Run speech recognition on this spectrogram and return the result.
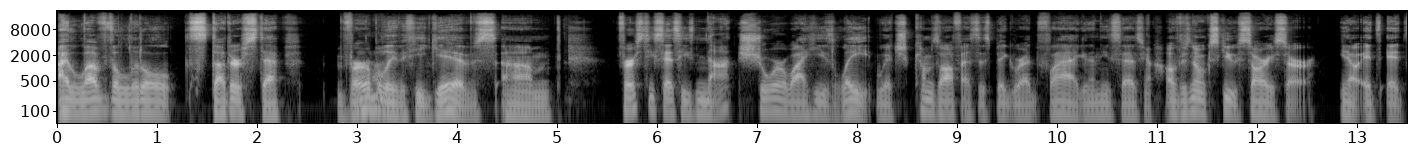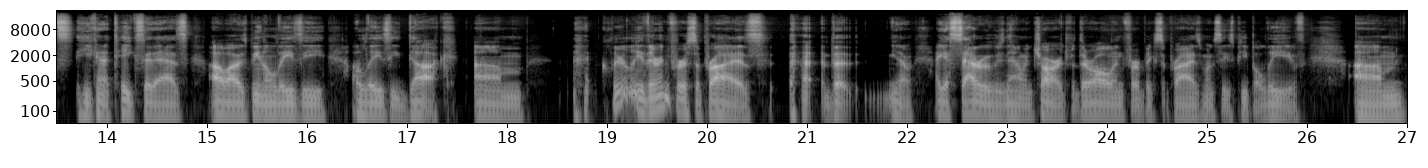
I love the little stutter step verbally that he gives. Um, first, he says he's not sure why he's late, which comes off as this big red flag, and then he says, "You know, oh, there's no excuse. Sorry, sir." You know, it's it's he kind of takes it as, "Oh, I was being a lazy a lazy duck." Um, clearly, they're in for a surprise. the you know, I guess Saru who's now in charge, but they're all in for a big surprise once these people leave. Um,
